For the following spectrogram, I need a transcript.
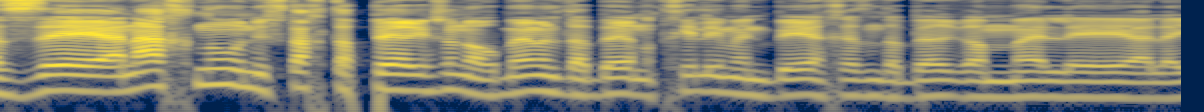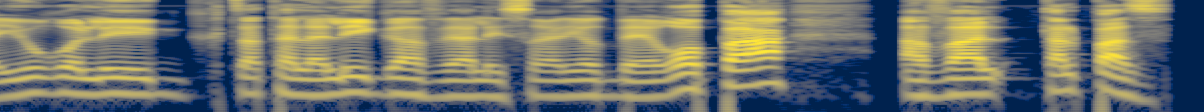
אז אה, אנחנו נפתח את הפרק, יש לנו הרבה מה לדבר, נתחיל עם NBA, אחרי זה נדבר גם על, אה, על היורוליג, קצת על הליגה ועל הישראליות באירופה, אבל טל פז,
